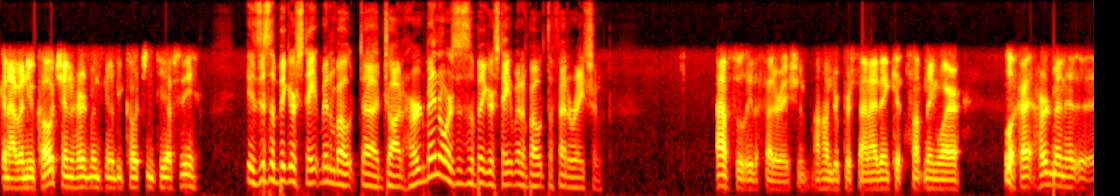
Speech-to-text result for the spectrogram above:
going to have a new coach and Herdman's going to be coaching TFC. Is this a bigger statement about uh, John Herdman or is this a bigger statement about the Federation? Absolutely, the Federation, 100%. I think it's something where – look, I, Herdman, uh,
